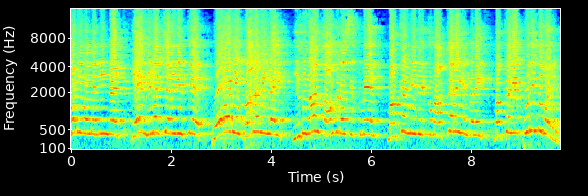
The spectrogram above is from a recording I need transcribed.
ஓடி வந்த நீங்கள் ஏன் நிலச்சரிவிற்கு ஓடி வரவில்லை? இதுதான் காங்கிரசிற்கு மேல் மக்கள் மீது இருக்கும் அக்கறை என்பதை மக்களே புரிந்து கொள்ளும்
